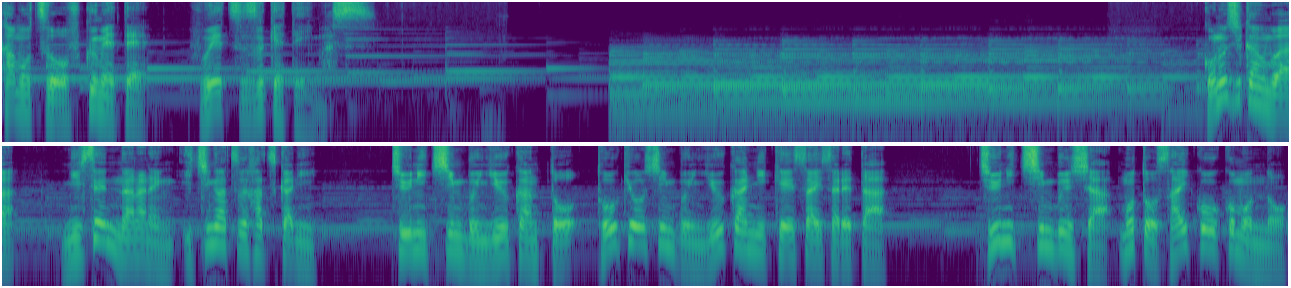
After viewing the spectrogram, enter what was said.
貨物を含めて増え続けていますこの時間は2007年1月20日に中日新聞夕刊と東京新聞夕刊に掲載された中日新聞社元最高顧問の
